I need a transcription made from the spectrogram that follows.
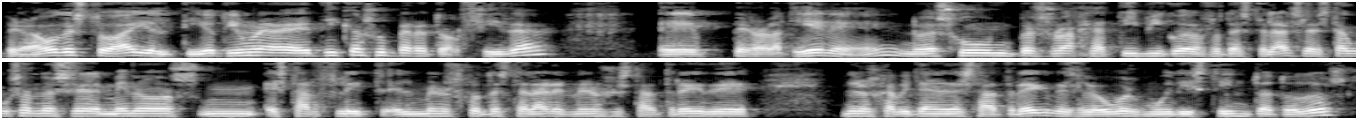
pero algo de esto hay. El tío tiene una ética súper retorcida eh, pero la tiene, ¿eh? No es un personaje atípico de la flota estelar, se le está acusando de ser el menos mm, Starfleet, el menos flota estelar, el menos Star Trek de, de, los capitanes de Star Trek, desde luego es muy distinto a todos,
